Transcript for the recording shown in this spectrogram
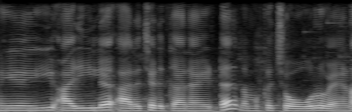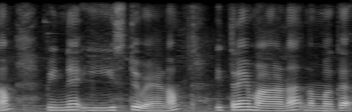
ഈ- അരിയിൽ അരച്ചെടുക്കാനായിട്ട് നമുക്ക് ചോറ് വേണം പിന്നെ ഈസ്റ്റ് വേണം. ഇത്രയുമാണ് നമുക്ക്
